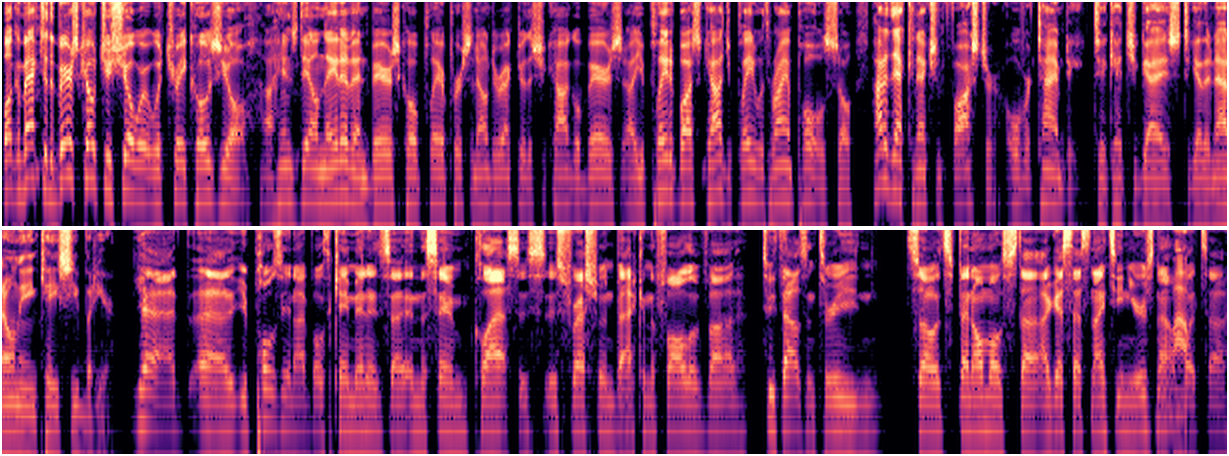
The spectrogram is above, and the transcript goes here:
Welcome back to the Bears Coaches Show. We're with Trey Koziol, a Hinsdale native and Bears co-player personnel director of the Chicago Bears. Uh, you played at Boston College. You played with Ryan Poles. So how did that connection foster over time to, to get you guys together, not only in KC but here? Yeah, uh, you Polsey and I both came in as uh, in the same class as, as freshmen back in the fall of uh, 2003. So it's been almost, uh, I guess that's 19 years now. Wow. But uh,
